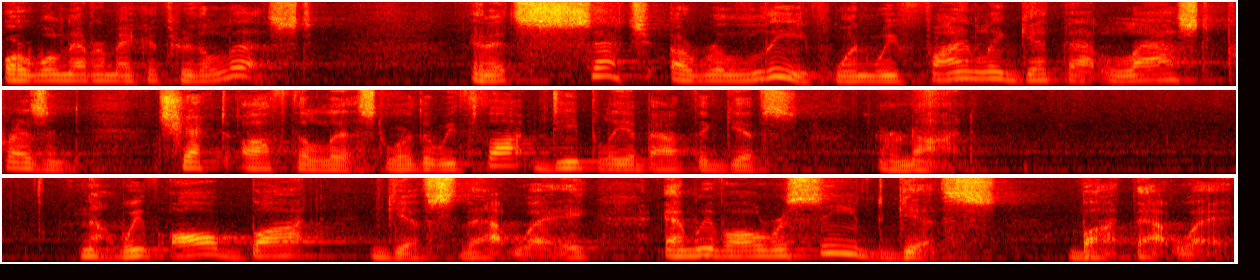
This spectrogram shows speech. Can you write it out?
or we'll never make it through the list. And it's such a relief when we finally get that last present checked off the list, whether we thought deeply about the gifts or not. Now, we've all bought gifts that way, and we've all received gifts bought that way.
